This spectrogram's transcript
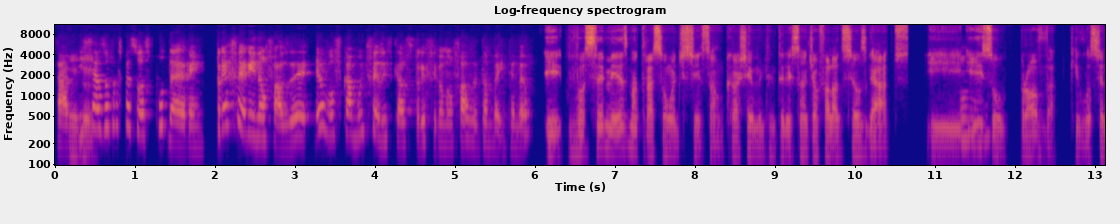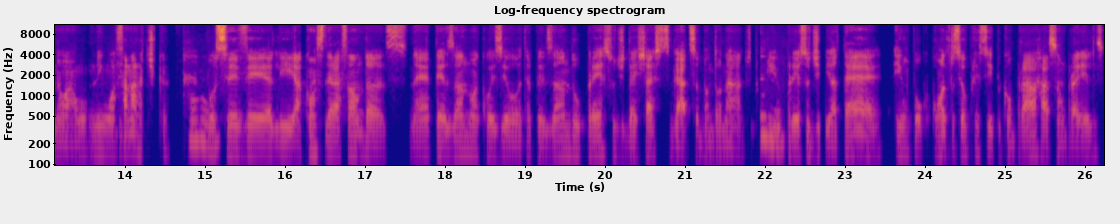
sabe? E Uhum. se as outras pessoas puderem preferir não fazer, eu vou ficar muito feliz que elas prefiram não fazer também, entendeu? E você mesma traçou uma distinção que eu achei muito interessante ao falar dos seus gatos. E Uhum. isso prova que você não é um- nenhuma fanática. Uhum. Você vê ali a consideração das, né, pesando uma coisa e outra, pesando o preço de deixar esses gatos abandonados e Uhum. o preço de até ir um pouco contra o seu princípio e comprar a ração para eles,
